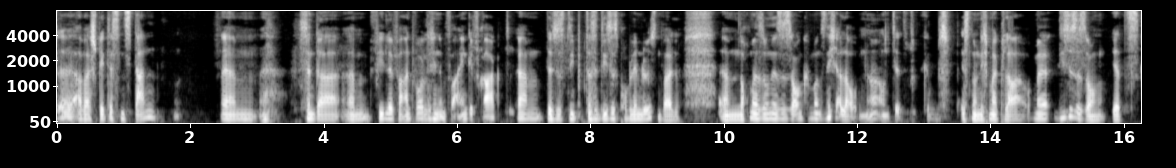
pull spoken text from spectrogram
äh, aber spätestens dann ähm, sind da ähm, viele Verantwortlichen im Verein gefragt, ähm, dass, die, dass sie dieses Problem lösen, weil ähm, nochmal so eine Saison können wir uns nicht erlauben. Ne? Und es ist noch nicht mal klar, ob wir diese Saison jetzt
